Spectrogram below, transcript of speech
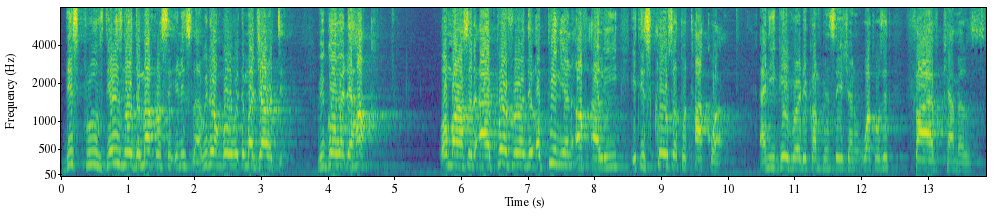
This proves there is no democracy in Islam. We don't go with the majority, we go with the haqq. Omar said, I prefer the opinion of Ali. It is closer to taqwa. And he gave her the compensation. What was it? Five camels.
